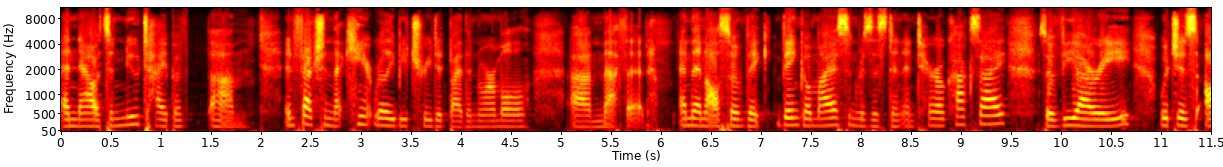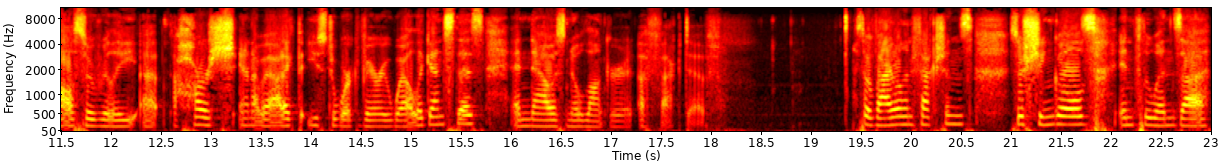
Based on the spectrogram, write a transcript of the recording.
and now it's a new type of um, infection that can't really be treated by the normal uh, method. And then also vancomycin resistant enterococci, so VRE, which is also really a, a harsh antibiotic that used to work very well against this and now is no longer effective. So viral infections, so shingles, influenza,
